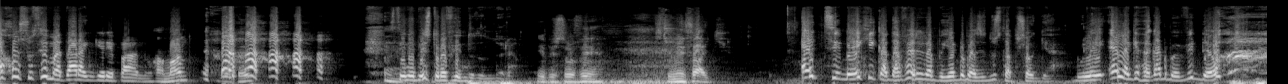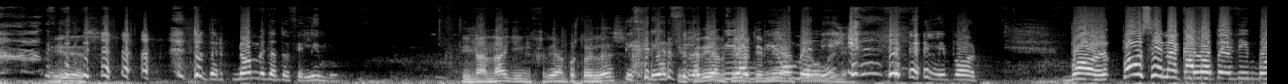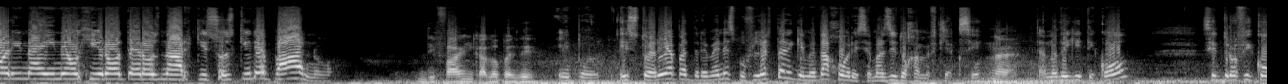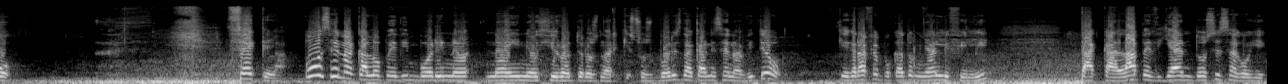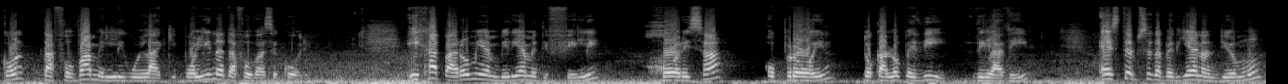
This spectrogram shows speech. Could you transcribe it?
Έχω σου θεματάρα κύριε Πάνο. Αμάν. Στην επιστροφή του τον τώρα. Η επιστροφή στην Ιθάκη. Έτσι με έχει καταφέρει να πηγαίνω μαζί του στα ψώνια. Μου λέει, έλα και θα κάνουμε βίντεο. Είδες το τερπνό μετά το φιλί μου. την ανάγκη χρίαν, πώς το λες; Τη χρίαν Τη χρίαν φιλοτιμία φιλοτιμία ποιούμενη. ποιούμενη. λοιπόν, μπο- πώς ένα καλό παιδί μπορεί να είναι ο χειρότερος νάρκισσος, κύριε Πάνο; Define καλό παιδί. Λοιπόν, ιστορία παντρεμένες που φλέρταρε και μετά χώρισε. Μαζί το είχαμε φτιάξει. Ναι. Ήταν οδηγητικό, συντροφικό. Θέκλα, πώς ένα καλό παιδί μπορεί να, να είναι ο χειρότερος ναρκισσός. Μπορείς να κάνεις ένα βίντεο και γράφει από κάτω μια άλλη φίλη. Τα καλά παιδιά εντός εισαγωγικών τα φοβάμαι λιγουλάκι. Πολύ να τα φοβάσαι κόρη. Είχα παρόμοια εμπειρία με τη φίλη. Χώρισα. Ο πρώην, το καλό παιδί δηλαδή, έστρεψε τα παιδιά εναντίον μου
